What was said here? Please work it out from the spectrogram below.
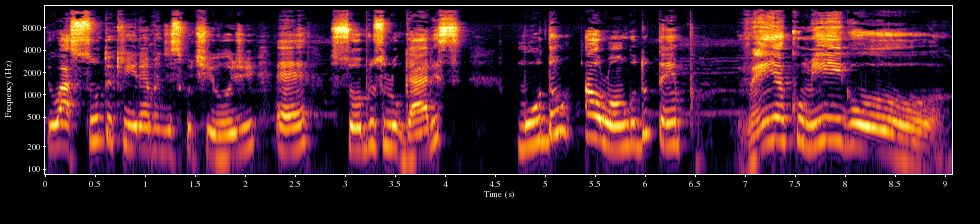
E o assunto que iremos discutir hoje é sobre os lugares mudam ao longo do tempo. Venha comigo!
